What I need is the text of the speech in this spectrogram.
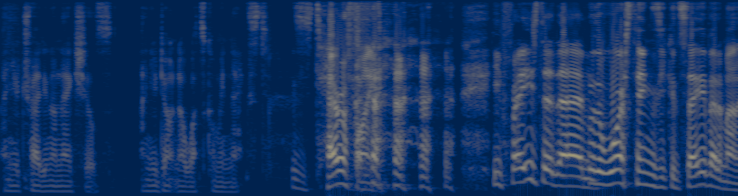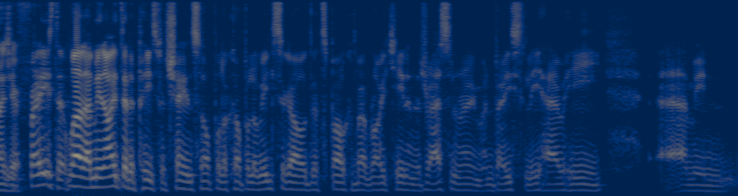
and you're treading on eggshells, and you don't know what's coming next. This is terrifying. He phrased it. Um, One of the worst things you could say about a manager. He phrased it well. I mean, I did a piece with Shane Supple a couple of weeks ago that spoke about Roy Keane in the dressing room and basically how he, uh, I mean,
